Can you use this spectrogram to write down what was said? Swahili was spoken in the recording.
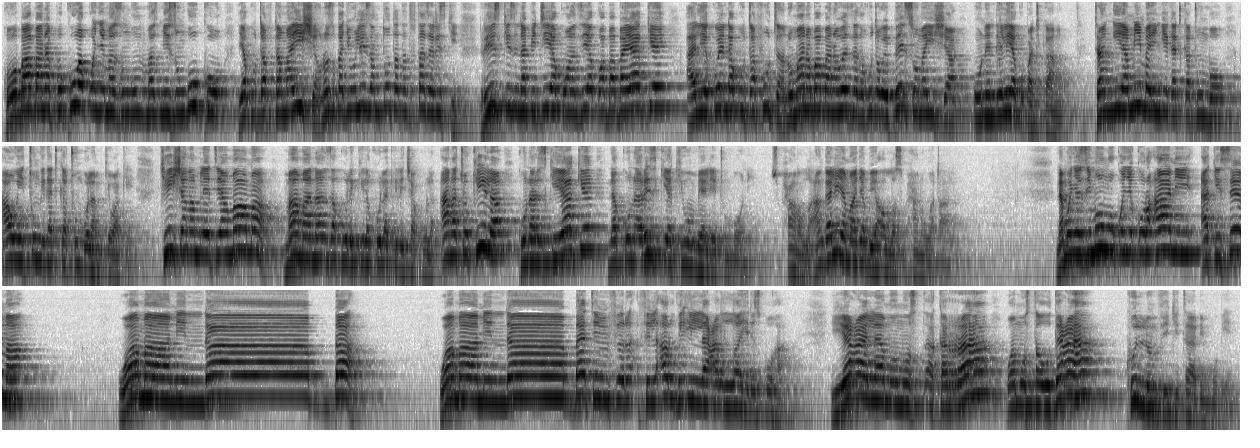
Kwa hiyo baba anapokuwa kwenye mazungu, mizunguko ya kutafuta maisha, unaweza ukajiuliza mtoto atatafutaje riziki? Riziki zinapitia kuanzia kwa baba yake aliyekwenda kutafuta. Ndio maana baba anaweza akakuta wepesi wa maisha unaendelea kupatikana tangia mimba ingie katika tumbo au itunge katika tumbo la mke wake, kisha anamletea mama. Mama anaanza kule kila kula kile chakula anachokila, kuna riziki yake na kuna riziki ya kiumbe aliye tumboni. Subhanallah, angalia maajabu ya Allah subhanahu wa ta'ala. Na Mwenyezi Mungu kwenye Qur'ani akisema, wama min dabba wama min dabbatin fil ardi illa ala Allahi rizquha ya'lamu mustaqarraha wa mustawda'aha kullun fi kitabin mubin,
